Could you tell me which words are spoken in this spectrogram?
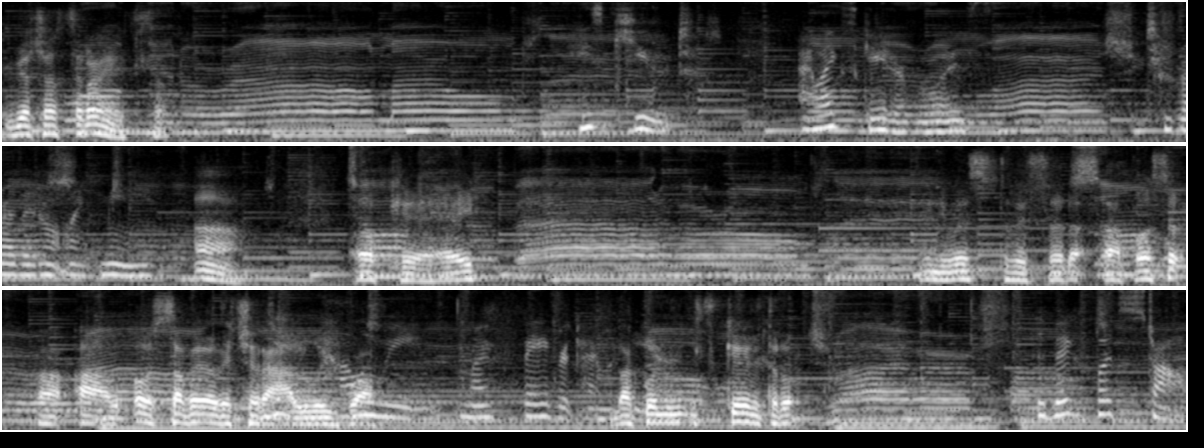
mi piace la stranezza. around my own place. He's cute. I like skater boys. Too bad they don't like me. Ah, ok. about her own place. Quindi questo che sarà... Ah, posso... Ah, ah, oh, sapevo che c'era Halloween qua. Halloween, my favorite time Da the quel scheletro... The Bigfoot stop.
